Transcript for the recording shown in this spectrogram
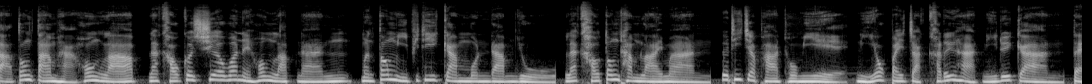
ตาต้องตามหาห้องลับ และเขาก็เชื่อว่าในห้องลับนั้น มันต้องมีพิธีกรรมมนต์ดำอยู่ และเขาต้องทำลายมัน เพื่อที่จะพาโทมิเอะหนีออกไปจากคฤหาสน์นี้ด้วยกัน แต่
